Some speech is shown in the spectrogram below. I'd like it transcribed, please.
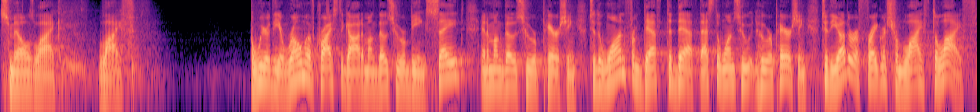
smells like life. For we are the aroma of Christ to God among those who are being saved and among those who are perishing. To the one from death to death, that's the ones who, who are perishing. To the other, a fragrance from life to life.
